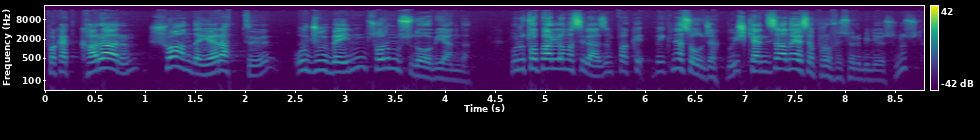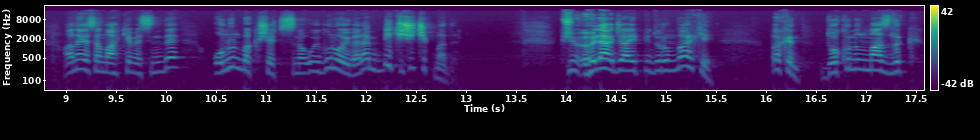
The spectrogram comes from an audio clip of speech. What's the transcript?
Fakat kararın şu anda yarattığı ucubenin sorumlusu da o bir yandan. Bunu toparlaması lazım. Peki nasıl olacak bu iş? Kendisi anayasa profesörü biliyorsunuz. Anayasa Mahkemesi'nde onun bakış açısına uygun oy veren bir kişi çıkmadı. Şimdi öyle acayip bir durum var ki bakın dokunulmazlık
